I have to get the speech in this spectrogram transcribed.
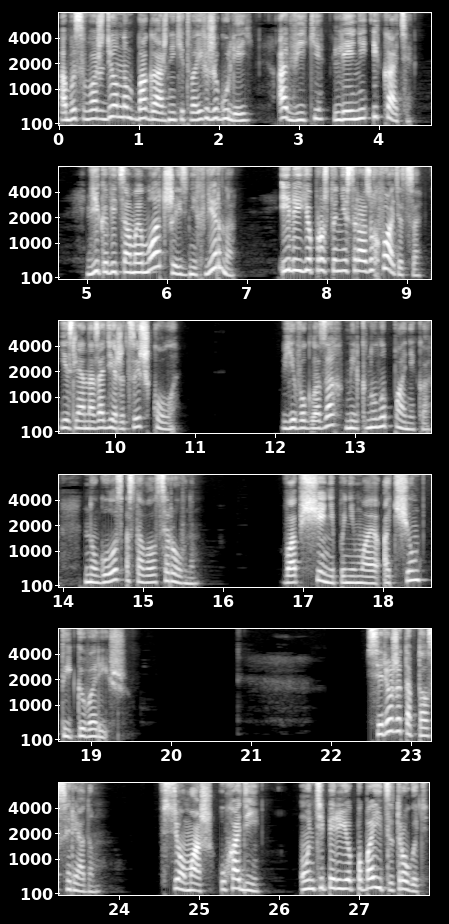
об освобожденном багажнике твоих «Жигулей», о Вике, Лене и Кате. Вика ведь самая младшая из них, верно? Или ее просто не сразу хватится, если она задержится из школы? В его глазах мелькнула паника, но голос оставался ровным. «Вообще не понимаю, о чем ты говоришь». Сережа топтался рядом. «Все, Маш, уходи. Он теперь ее побоится трогать.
